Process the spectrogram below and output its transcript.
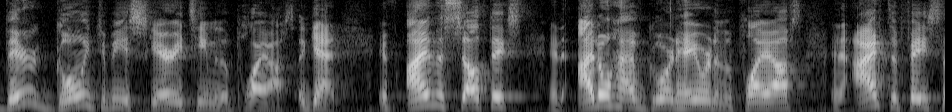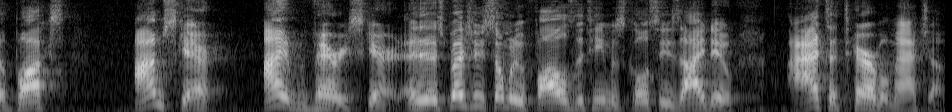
they're going to be a scary team in the playoffs. Again, if I'm the Celtics and I don't have Gordon Hayward in the playoffs, and I have to face the Bucks, I'm scared. I am very scared, especially someone who follows the team as closely as I do. That's a terrible matchup.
